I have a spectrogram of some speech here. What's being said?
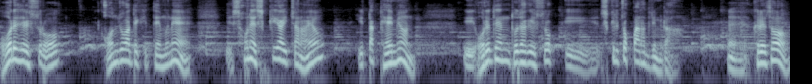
오래될수록 건조가 됐기 때문에 이 손에 습기가 있잖아요. 이 딱 대면 이 오래된 도자기일수록 이 습기를 쪽 빨아들입니다. 예, 그래서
